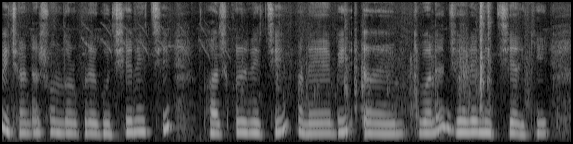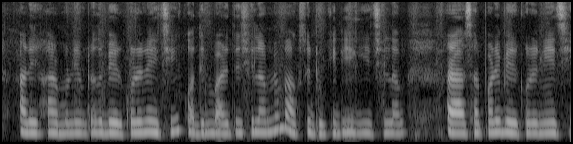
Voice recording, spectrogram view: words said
বিছানাটা সুন্দর করে গুছিয়ে নিচ্ছি, ভাজ করে নিচ্ছি মানে কি বলে, ঝেড়ে নিচ্ছি আর কি, আর এই হারমোনিয়ামটা তো বের করে নিয়েছি, কদিন বাড়িতে ছিলাম না, বাক্সে ঢুকিয়ে দিয়ে গিয়েছিলাম, আর আসার পরে বের করে নিয়েছি,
